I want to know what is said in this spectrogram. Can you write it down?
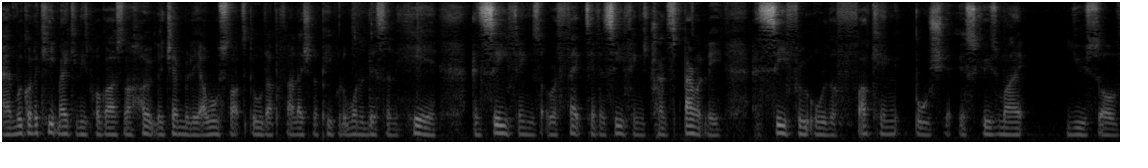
And we're going to keep making these podcasts, and I hope that generally I will start to build up a foundation of people that want to listen, hear, and see things that are effective, and see things transparently, and see through all the fucking bullshit. Excuse my use of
